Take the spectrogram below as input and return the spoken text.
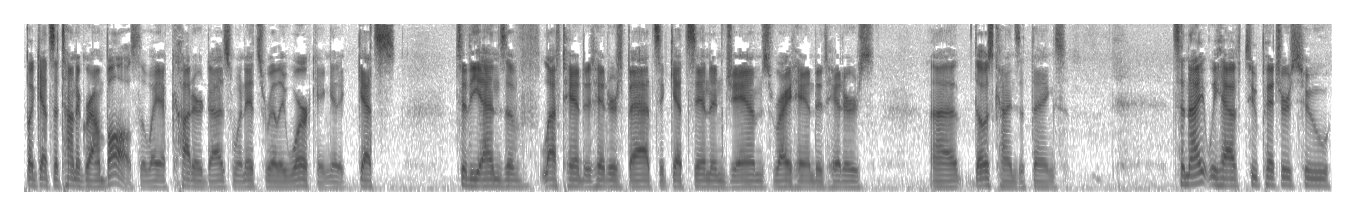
but gets a ton of ground balls the way a cutter does when it's really working. It gets to the ends of left-handed hitters' bats. It gets in and jams right-handed hitters. Uh, those kinds of things. Tonight we have two pitchers who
